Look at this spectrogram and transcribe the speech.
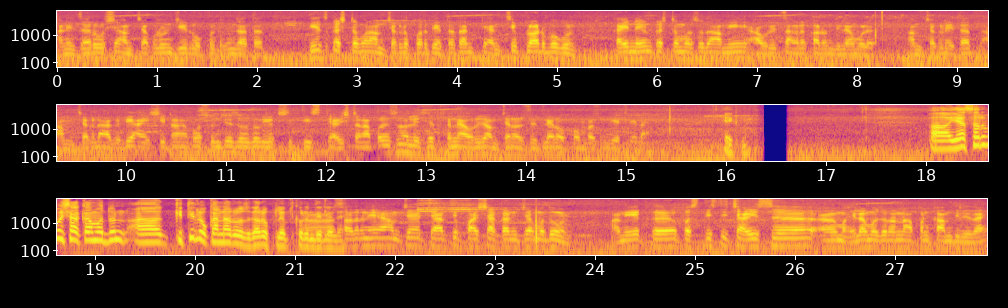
आणि दरवर्षी आमच्याकडून जी रोपं घेऊन जातात तेच कस्टमर आमच्याकडे परत येतात आणि त्यांचे प्लॉट बघून काही नवीन कस्टमरसुद्धा आम्ही आवरेज चांगलं काढून दिल्यामुळे आमच्याकडे येतात. आमच्याकडे अगदी ऐंशी टनापासून ते जवळजवळ एकशे तीस चाळीस टनापर्यंत सुद्धा शेतकऱ्यांनी आवरेज आमच्या नर्सरीतल्या रोपांपासून घेतलेला आहे. एक या सर्व शाखामधून किती लोकांना रोजगार उपलब्ध करून दिलेला आहे? साधारण हे आमच्या चार ते पाच शाखांच्या मधून आम्ही एक पस्तीस ते चाळीस महिला मजुरांना आपण काम दिलेलं आहे.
